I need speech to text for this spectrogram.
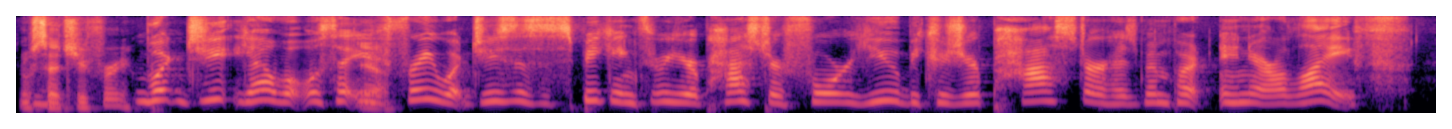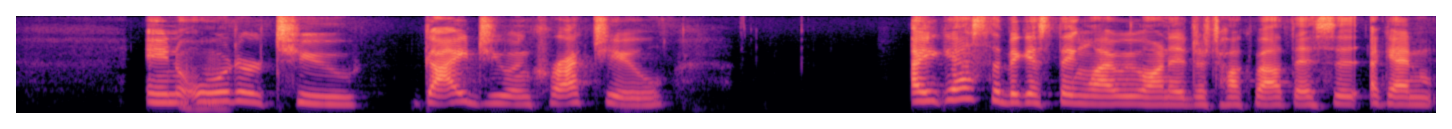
will set you free. What G- yeah what will set you free? What jesus is speaking through your pastor for you because your pastor has been put in your life in Mm-hmm. order to guide you and correct you. I guess the biggest thing why we wanted to talk about this is again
